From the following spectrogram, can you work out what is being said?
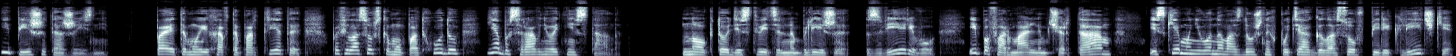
и пишет о жизни. Поэтому их автопортреты по философскому подходу я бы сравнивать не стала. Но кто действительно ближе Звереву и по формальным чертам, и с кем у него на воздушных путях голосов переклички,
